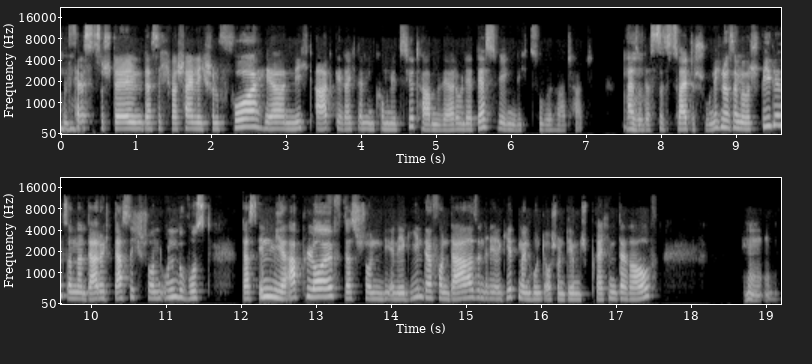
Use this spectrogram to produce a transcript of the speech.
und Mhm. festzustellen, dass ich wahrscheinlich schon vorher nicht artgerecht an ihn kommuniziert haben werde und er deswegen nicht zugehört hat. Also Mhm. das ist das zweite Schuh. Nicht nur, dass er mir was spiegelt, sondern dadurch, dass ich schon unbewusst das in mir abläuft, dass schon die Energien davon da sind, reagiert mein Hund auch schon dementsprechend darauf. Hm,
